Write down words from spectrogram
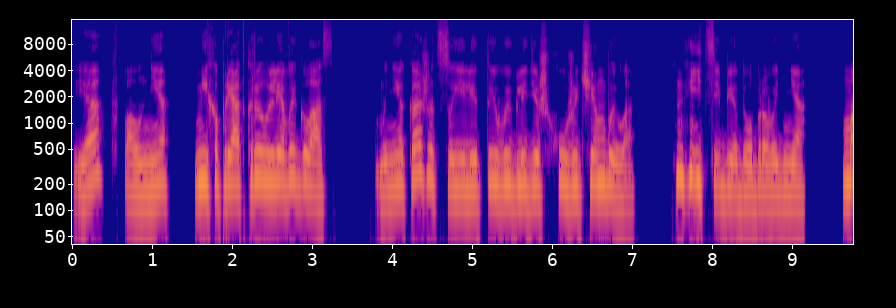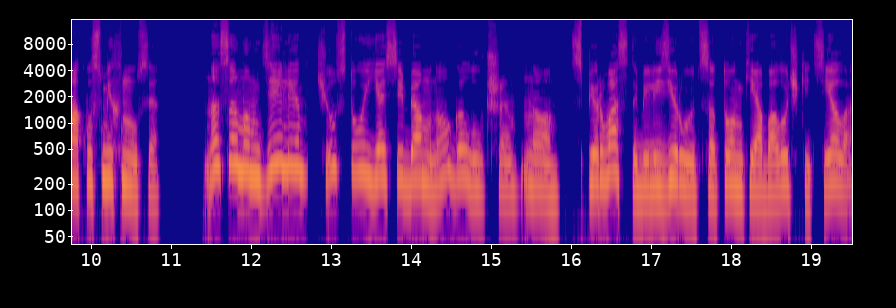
«Я вполне». Миха приоткрыл левый глаз. «Мне кажется, или ты выглядишь хуже, чем было?» «И тебе доброго дня». Мак усмехнулся. На самом деле, чувствую я себя много лучше, но сперва стабилизируются тонкие оболочки тела,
